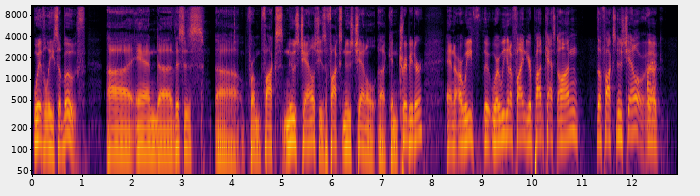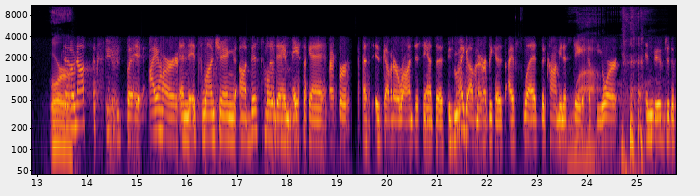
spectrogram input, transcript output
with Lisa Boothe, uh, and uh, this is uh, from Fox News Channel. She's a Fox News Channel uh, contributor. And are we? Were we going to find your podcast on the Fox News Channel? Or No, not Fox News, but iHeart, and it's launching uh, this Monday, May 2nd. My first guest is Governor Ron DeSantis, who's my governor because I fled the communist state of New York and moved to the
